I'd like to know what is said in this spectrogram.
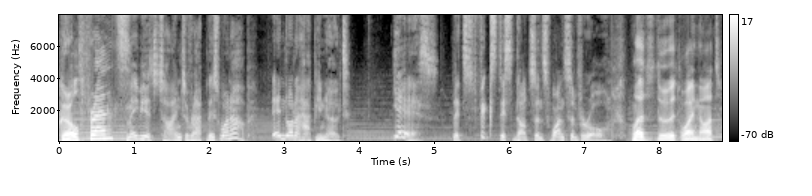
Girlfriends? Maybe it's time to wrap this one up. End on a happy note. Yes, let's fix this nonsense once and for all. Let's do it, why not?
